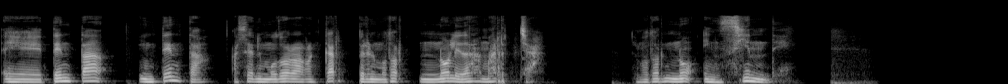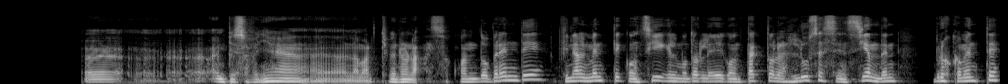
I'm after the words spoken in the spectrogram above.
eh, tenta, intenta hacer el motor arrancar, pero el motor no le da marcha. El motor no enciende. Eh, empieza a fallar la marcha, pero no avanza. Cuando prende, finalmente consigue que el motor le dé contacto, las luces se encienden bruscamente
